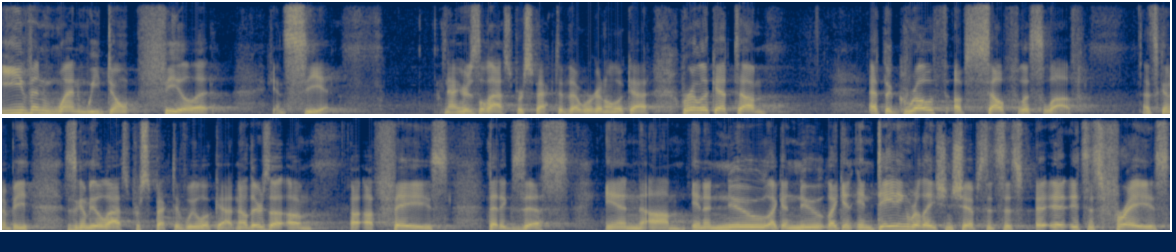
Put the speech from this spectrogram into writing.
even when we don't feel it and see it. Now, here's the last perspective that we're going to look at. We're going to look at, um, at the growth of selfless love. That's going to be, this is going to be the last perspective we look at. Now, there's a, um, a, a phase that exists in, um, in a new, like a new, like in, in dating relationships, it's this, it, it's this phrase.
